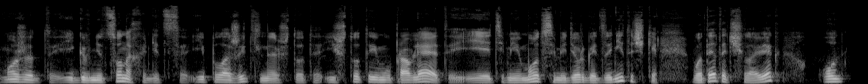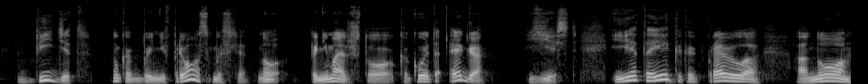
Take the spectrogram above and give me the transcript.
может и говнецо находиться, и положительное что-то, и что-то им управляет, и этими эмоциями дергает за ниточки. Вот этот человек, он видит, ну, как бы не в прямом смысле, но понимает, что какое-то эго есть. И это эго, как правило, оно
